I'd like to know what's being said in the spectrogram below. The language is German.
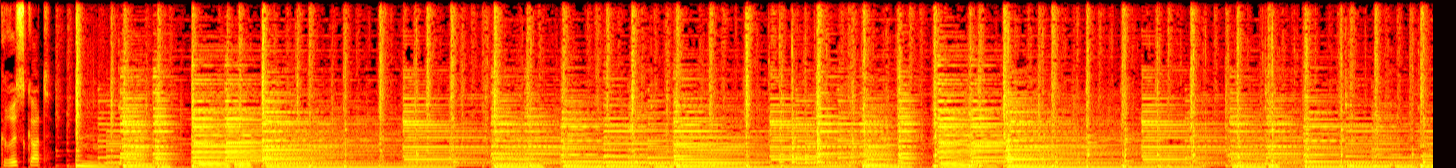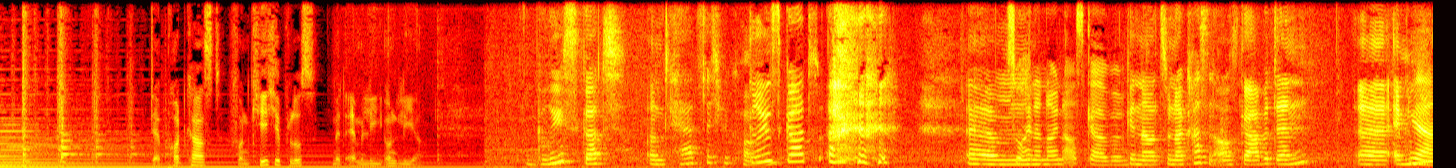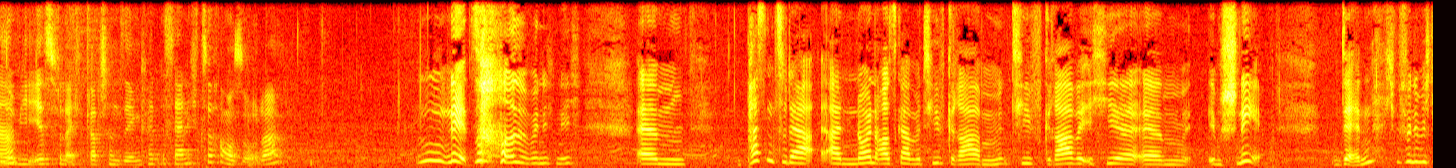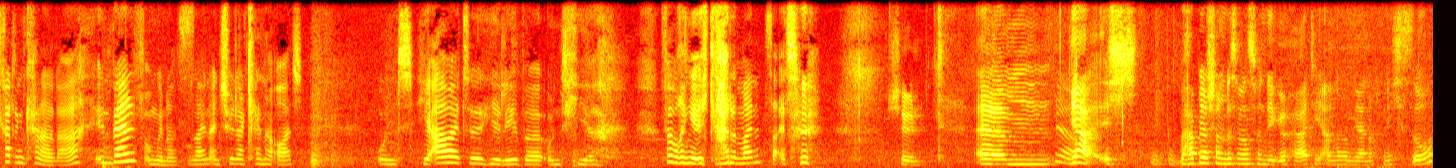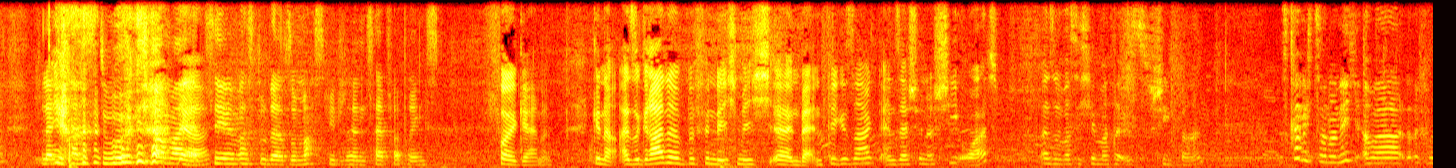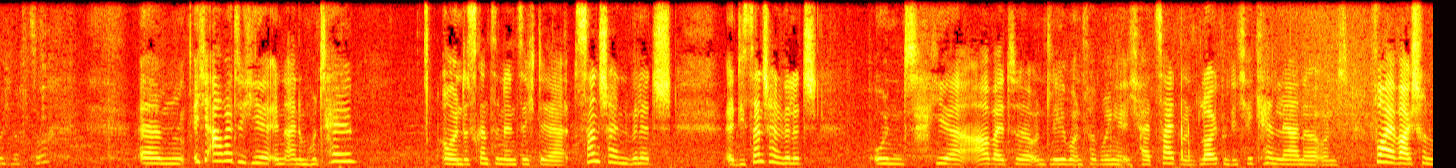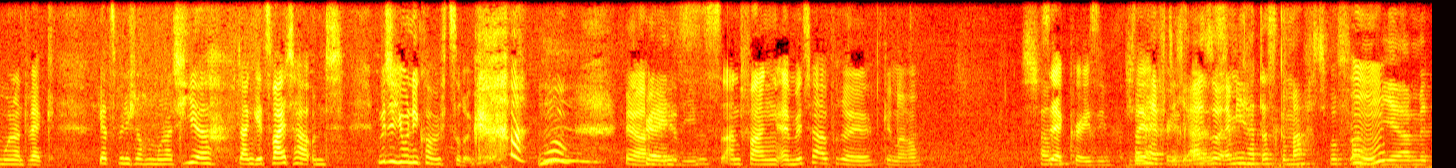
Grüß Gott. Der Podcast von Kirche Plus mit Emily und Lia. Grüß Gott und herzlich willkommen. Grüß Gott. Ähm, Zu einer neuen Ausgabe. Genau, zu einer krassen Ausgabe, denn äh, Emily, Ja. so wie ihr es vielleicht gerade schon sehen könnt, ist ja nicht zu Hause, oder? Hm, Nee, zu Hause bin ich nicht. Ähm, passend zu der äh, neuen Ausgabe Tief graben, tief grabe ich hier ähm, im Schnee. Denn ich befinde mich gerade in Kanada, in Banff, um genau zu sein, ein schöner kleiner Ort. Und hier arbeite, hier lebe und hier verbringe ich gerade meine Zeit. Schön. Ähm, ja. Ja. ich habe ja schon ein bisschen was von dir gehört, die anderen ja noch nicht so. Vielleicht kannst du ja mal Ja. erzählen, was du da so machst, wie du deine Zeit verbringst. Voll gerne. Genau, also gerade befinde ich mich äh, in Banff, wie gesagt, ein sehr schöner Skiort. Also was ich hier mache, ist Skifahren. Das kann ich zwar noch nicht, aber da komme ich noch zu. Ähm, ich arbeite hier in einem Hotel und das Ganze nennt sich der Sunshine Village, äh, die Sunshine Village. Und hier arbeite und lebe und verbringe ich halt Zeit mit Leuten, die ich hier kennenlerne. Und vorher war ich schon einen Monat weg. Jetzt bin ich noch einen Monat hier. Dann geht's weiter und Mitte Juni komme ich zurück. ja, Crazy. jetzt ist Anfang äh, Mitte April, genau. Schon, Sehr crazy. schon Sehr heftig. crazy Also. Emmy hat das gemacht, wovon Mhm. wir mit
